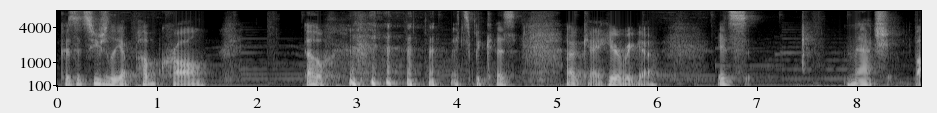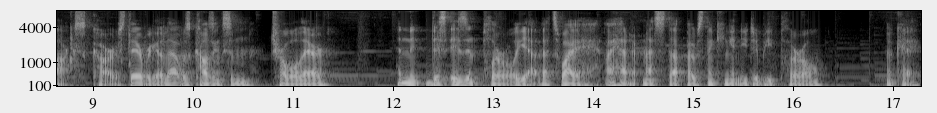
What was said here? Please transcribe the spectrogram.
Because it's usually a pub crawl. Oh, it's because. Okay, here we go. It's matchbox cars. There we go. That was causing some trouble there. And th this isn't plural. Yeah, that's why I had it messed up. I was thinking it needed to be plural. Okay,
